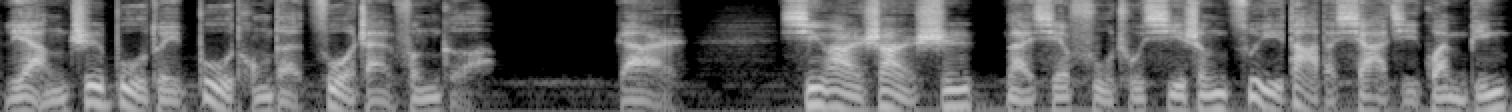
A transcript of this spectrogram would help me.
两支部队不同的作战风格。然而，新二十二师那些付出牺牲最大的下级官兵，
